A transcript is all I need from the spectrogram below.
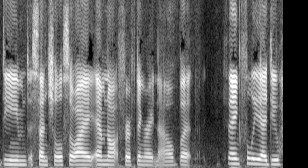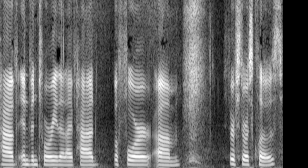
deemed essential. So I am not thrifting right now. But thankfully, I do have inventory that I've had before um, thrift stores closed.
